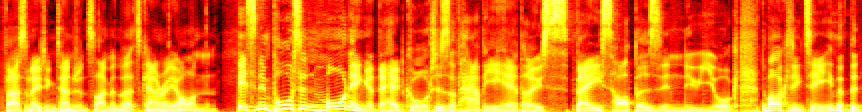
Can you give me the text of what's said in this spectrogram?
Fascinating tangent, Simon. Let's carry on. It's an important morning at the headquarters of Happy Hippo Space Hoppers in New York. The marketing team have been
